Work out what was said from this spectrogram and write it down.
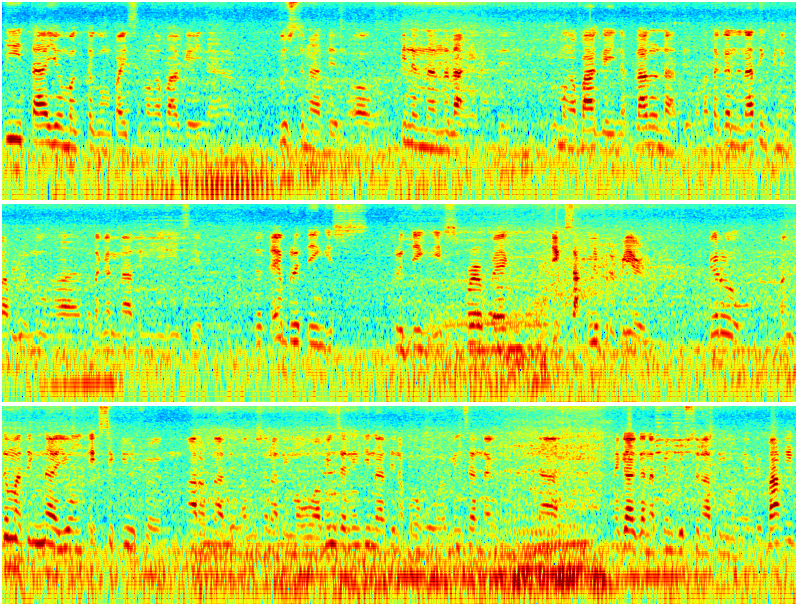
di tayo magtagumpay sa mga bagay na gusto natin o pinananalangin natin? Yung mga bagay na plano natin, na matagal na nating pinagpaplanuhan, matagal na nating iniisip, that everything is everything is perfect, exactly prepared. Pero pag dumating na yung execution, harap natin, ang gusto nating makuha, minsan hindi natin nakukuha, minsan nag, na, nagaganap yung gusto nating mangyari. Bakit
